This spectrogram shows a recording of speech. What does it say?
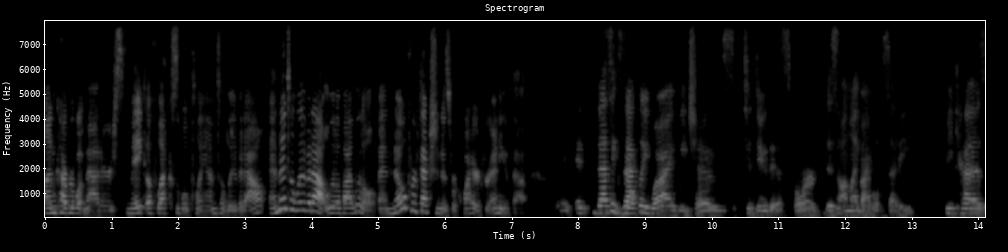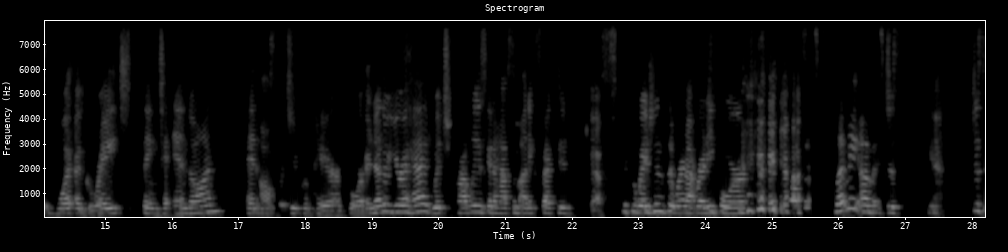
uncover what matters, make a flexible plan to live it out, and then to live it out little by little. And no perfection is required for any of that. And that's exactly why we chose to do this for this online Bible study, because what a great thing to end on and mm-hmm. also to prepare for another year ahead, which probably is going to have some unexpected yes. situations that we're not ready for. Yes. let me um just just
